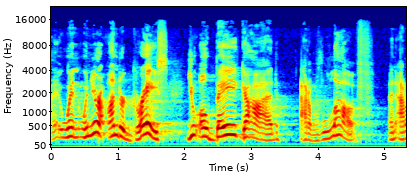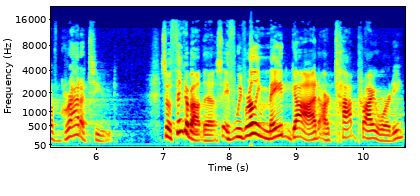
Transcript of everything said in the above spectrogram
Uh, when, when you're under grace, you obey God out of love and out of gratitude. So think about this. If we've really made God our top priority,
